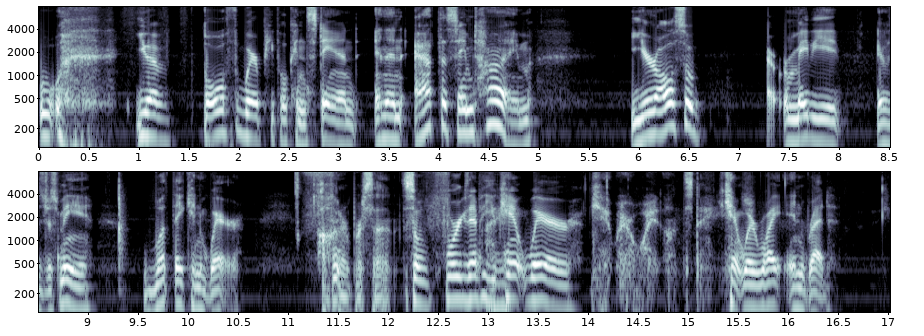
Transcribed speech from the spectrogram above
you have both where people can stand, and then at the same time, you're also, or maybe it was just me, what they can wear. hundred percent. So, for example, you can't wear Can't wear white on stage. you can't wear white and red. You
